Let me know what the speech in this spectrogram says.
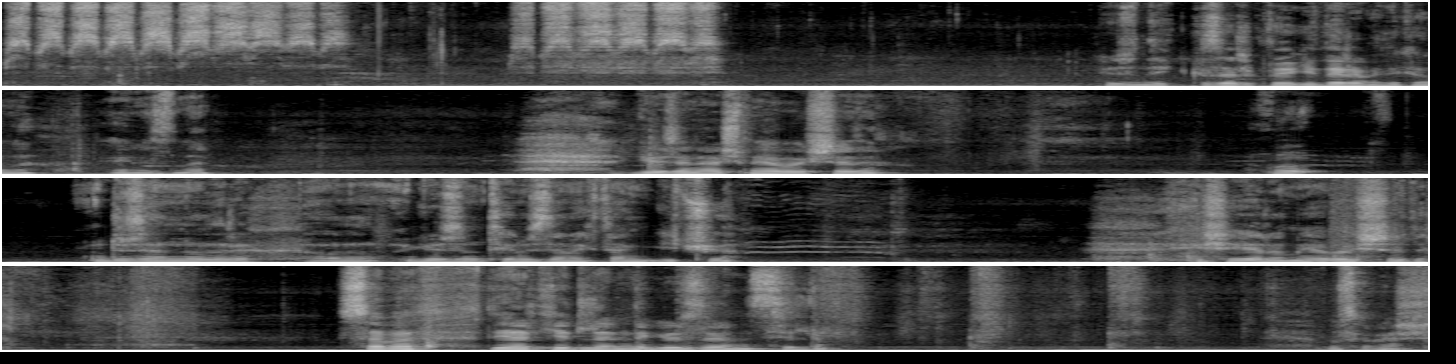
Pis pis pis pis pis pis pis pis. Gözündeki kızarıklığı gideremedik ama en azından gözünü açmaya başladı. Bu düzenli olarak onun gözünü temizlemekten geçiyor. İşe yaramaya başladı. Sabah diğer kedilerin de gözlerini sildim. Bu sefer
